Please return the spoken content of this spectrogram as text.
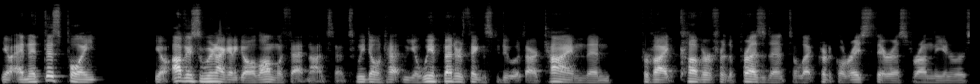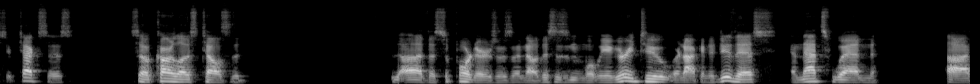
you know, and at this point, you know, obviously we're not going to go along with that nonsense. We don't have, you know, we have better things to do with our time than provide cover for the president to let critical race theorists run the University of Texas. So Carlos tells the uh, the supporters is no, this isn't what we agreed to. We're not going to do this, and that's when uh,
